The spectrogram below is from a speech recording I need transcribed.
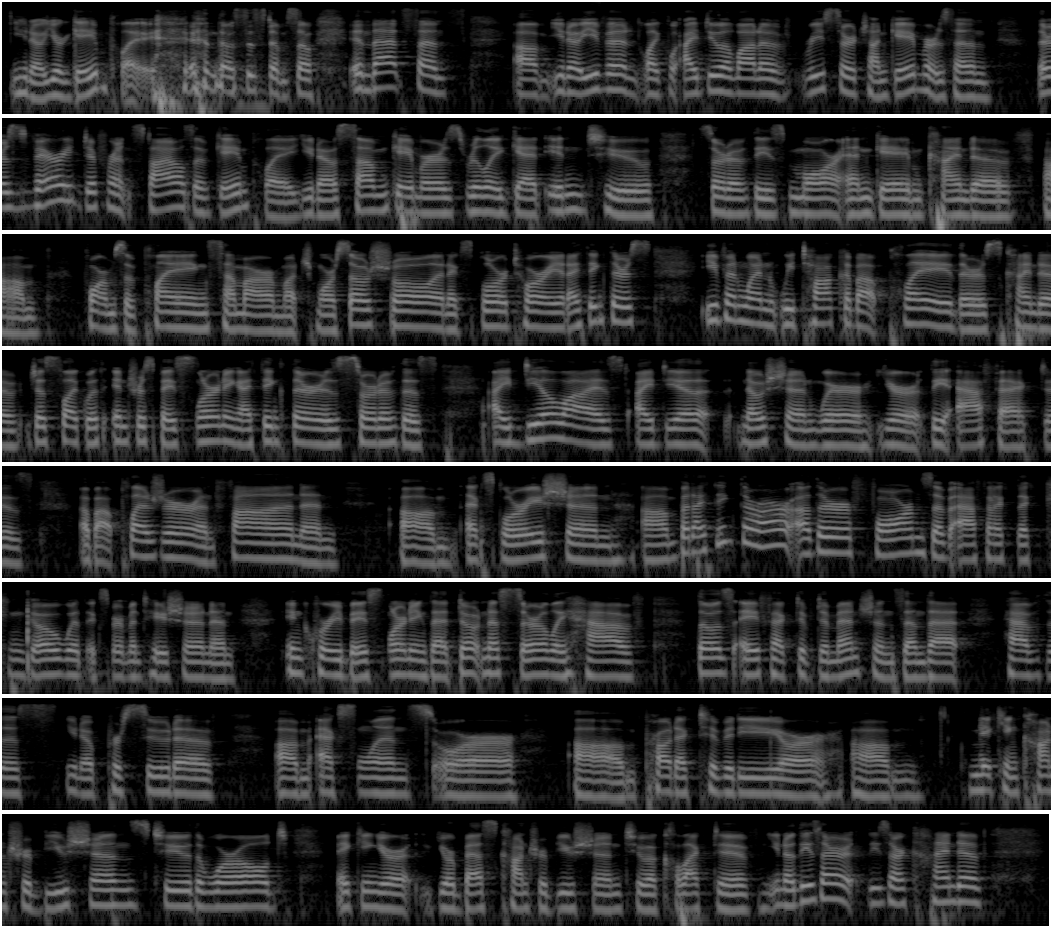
you know your gameplay in those systems. So in that sense um, you know even like i do a lot of research on gamers and there's very different styles of gameplay. You know some gamers really get into sort of these more end game kind of um, forms of playing. Some are much more social and exploratory. And I think there's, even when we talk about play, there's kind of, just like with interest based learning, I think there is sort of this idealized idea, notion where your, the affect is about pleasure and fun and um, exploration. Um, but I think there are other forms of affect that can go with experimentation and inquiry based learning that don't necessarily have those affective dimensions and that have this you know pursuit of um, excellence or um, productivity or um, making contributions to the world making your your best contribution to a collective. You know these are these are kind of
